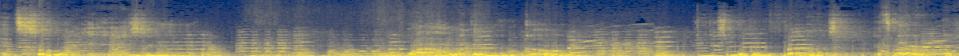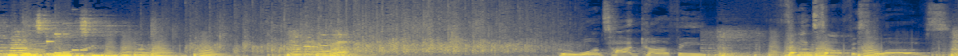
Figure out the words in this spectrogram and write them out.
It's so easy. Go. He's moving fast. It's never been easy. Who wants hot coffee? Thanks, office gloves.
